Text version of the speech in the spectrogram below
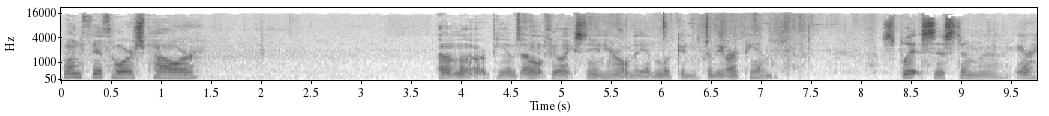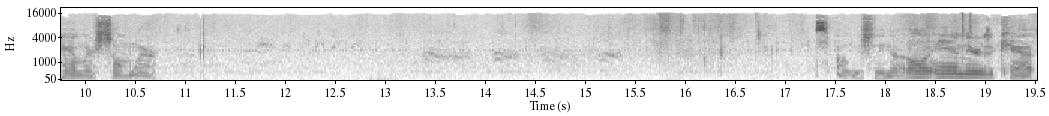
One fifth horsepower. I don't know the RPMs. I don't feel like staying here all day and looking for the RPMs split system, uh, air handler somewhere. It's obviously not on, and there's a cat.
